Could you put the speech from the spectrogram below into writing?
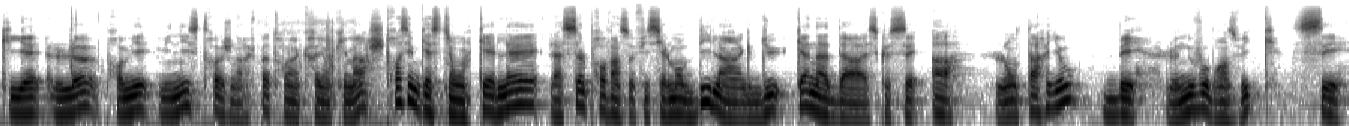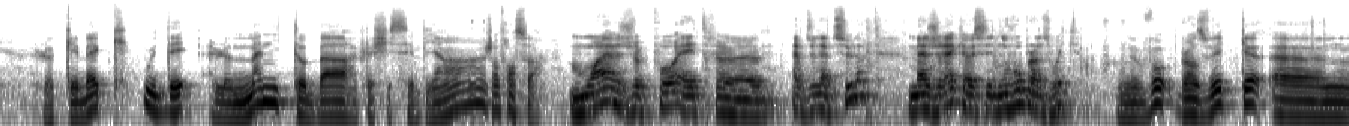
qui est le Premier ministre. Je n'arrive pas à trouver un crayon qui marche. Troisième question. Quelle est la seule province officiellement bilingue du Canada? Est-ce que c'est A, l'Ontario B, le Nouveau-Brunswick C, le Québec ou D, le Manitoba? Réfléchissez bien, Jean-François. Moi, je ne être euh, perdu là-dessus, là, mais je dirais que c'est le Nouveau-Brunswick. Nouveau-Brunswick, euh,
